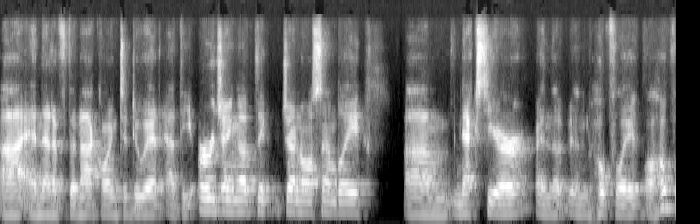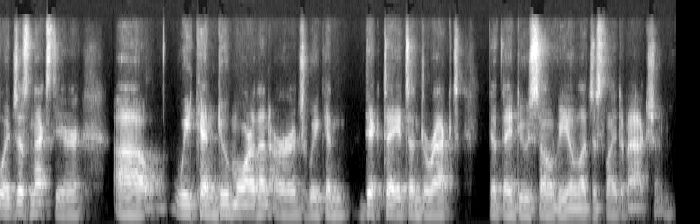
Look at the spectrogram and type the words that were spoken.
uh, and that if they're not going to do it at the urging of the General Assembly, um, next year and, the, and hopefully, well, hopefully just next year, uh, we can do more than urge. We can dictate and direct that they do so via legislative action.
